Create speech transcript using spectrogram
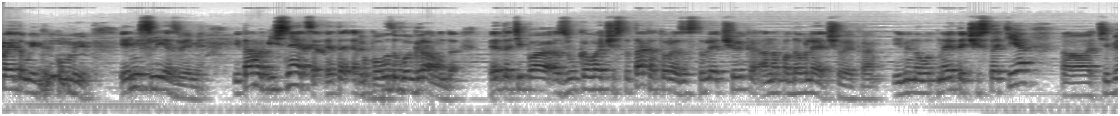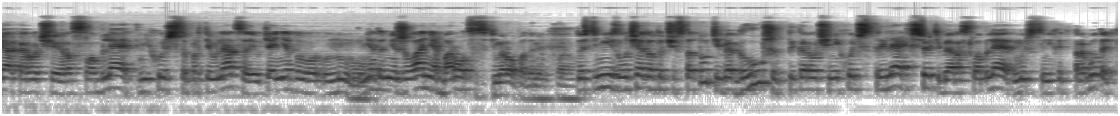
поэтому и крикуны. И они с лезвиями. И там объясняется, это по поводу бэкграунда. Это типа звуковая частота, которая заставляет человека, она подавляет человека. Именно вот на этой частоте э, тебя, короче, расслабляет, ты не хочешь сопротивляться, и у тебя нету, ну, Мгм. нету ни желания бороться с этими роботами. Понял. То есть они излучают эту частоту, тебя глушит, ты, короче, не хочешь стрелять, все тебя расслабляет, мышцы не хотят работать,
